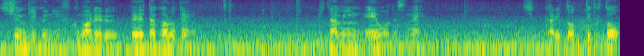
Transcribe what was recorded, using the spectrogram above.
春菊に含まれるベータカロテン。ビタミン A をですねしっかりとっていくと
